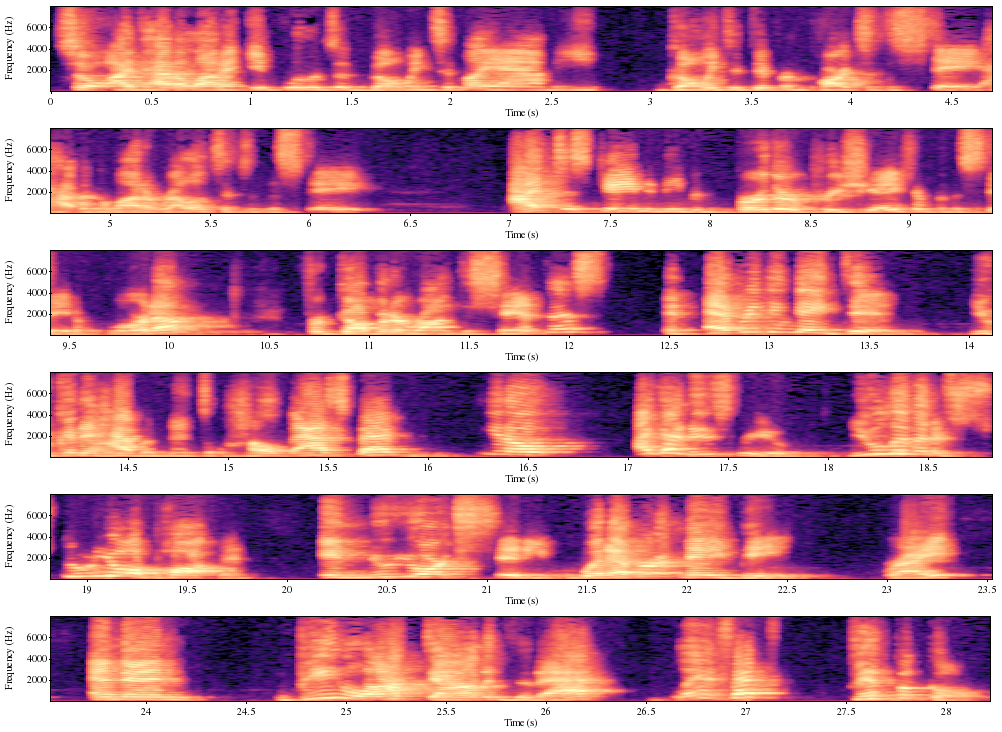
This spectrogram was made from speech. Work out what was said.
So I've had a lot of influence of going to Miami, going to different parts of the state, having a lot of relatives in the state. I've just gained an even further appreciation for the state of Florida, for Governor Ron DeSantis, and everything they did. You can have a mental health aspect. You know, I got news for you. You live in a studio apartment in New York City, whatever it may be, right? And then being locked down into that, Lance, that's difficult.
